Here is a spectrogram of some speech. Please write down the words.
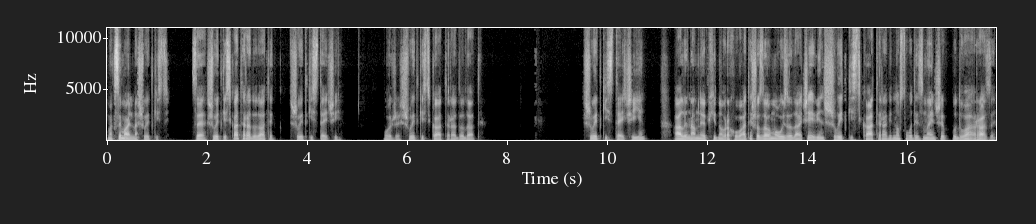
Максимальна швидкість це швидкість катера додати швидкість течії. Отже, швидкість катера додати швидкість течії, але нам необхідно врахувати, що за умовою задачі він швидкість катера відносно води зменшив у два рази.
